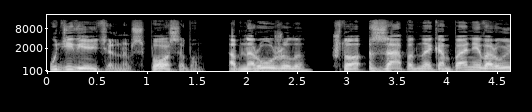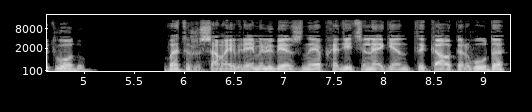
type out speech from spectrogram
удивительным способом обнаружило, что западная компания ворует воду. В это же самое время любезные обходительные агенты Каупервуда,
